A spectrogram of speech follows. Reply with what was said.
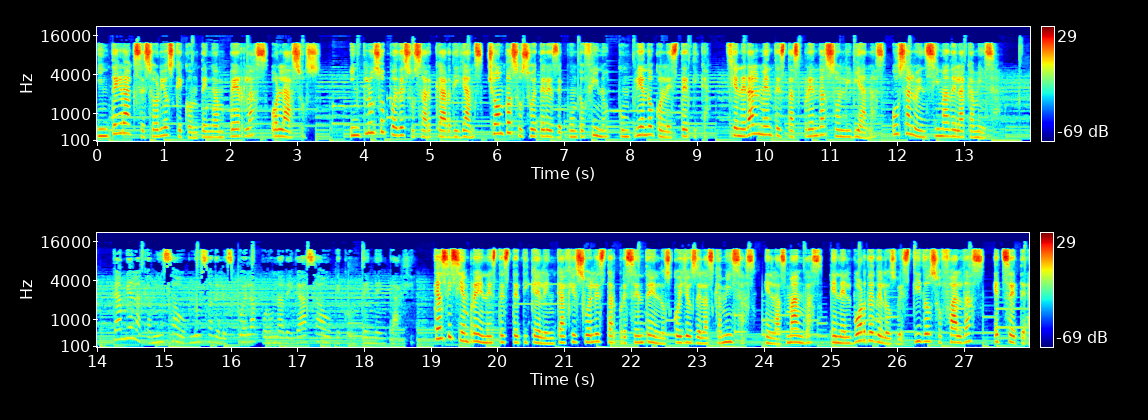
integra accesorios que contengan perlas o lazos. Incluso puedes usar cardigans, chompas o suéteres de punto fino, cumpliendo con la estética. Generalmente estas prendas son livianas, úsalo encima de la camisa camisa o blusa de la escuela por una de gasa o que contenga encaje. Casi siempre en esta estética el encaje suele estar presente en los cuellos de las camisas, en las mangas, en el borde de los vestidos o faldas, etc.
